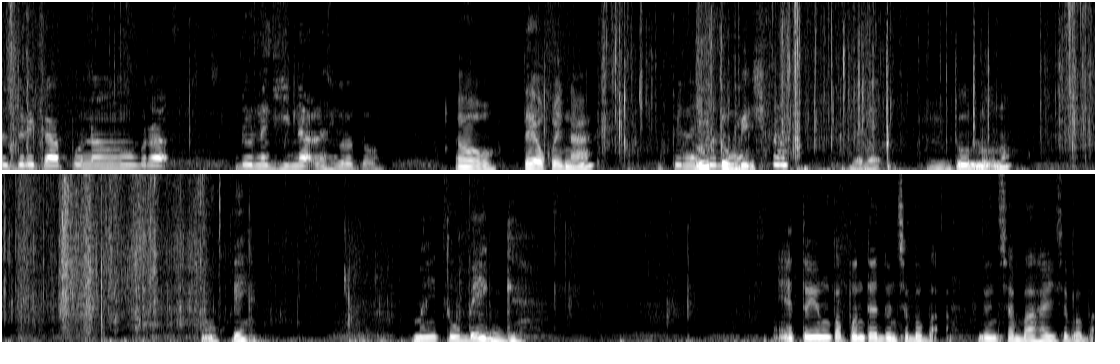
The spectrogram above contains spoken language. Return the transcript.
Dodre ka po ng bra. Doon naghina lang siguro to. Oo. Te, okay na? Okay na siguro tubig siya. Dali. Tulo, no? Okay. May tubig. Ito yung papunta dun sa baba. Dun sa bahay sa baba.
